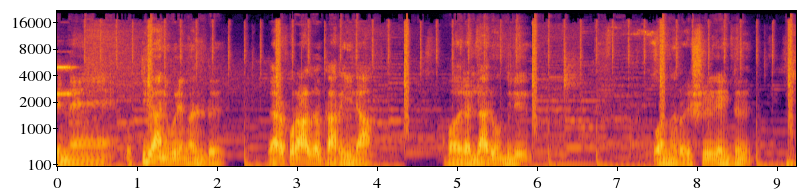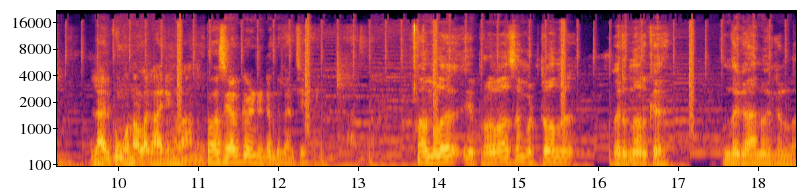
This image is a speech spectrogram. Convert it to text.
പിന്നെ ഒത്തിരി ആനുകൂല്യങ്ങളുണ്ട്. വേറെ കുറേ ആളുകൾക്ക് അറിയില്ല. അപ്പോൾ അവരെല്ലാവരും ഇതിൽ വന്ന് രജിസ്റ്റർ ചെയ്ത് എല്ലാവർക്കും ഗുണമുള്ള കാര്യങ്ങളാണ്. പ്രവാസികൾക്ക് വേണ്ടിയിട്ട് എന്തെല്ലാം ചെയ്തിട്ടുണ്ട്? നമ്മൾ ഈ പ്രവാസം വിട്ടുവന്ന് വരുന്നവർക്ക് എന്തൊക്കെ ആനുകൂല്യമുള്ള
